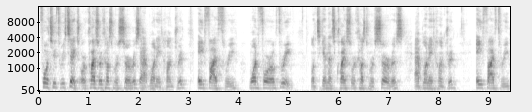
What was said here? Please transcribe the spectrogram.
4236 or Chrysler Customer Service at 1 800 853 1403. Once again, that's Chrysler Customer Service at 1 800 853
